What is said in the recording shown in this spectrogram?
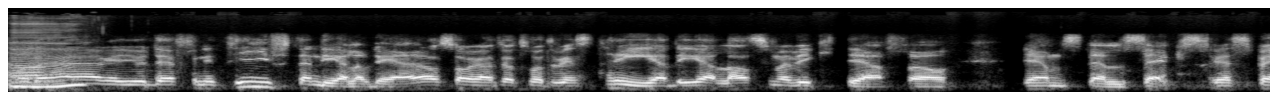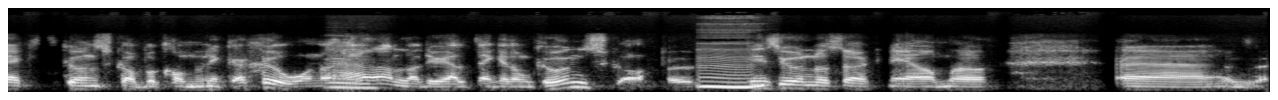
det här är ju definitivt en del av det. Jag sa ju att jag tror att det finns tre delar som är viktiga för jämställd sex. Respekt, kunskap och kommunikation. Och här handlar det ju helt enkelt om kunskap. Det finns ju undersökningar om hur eh,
